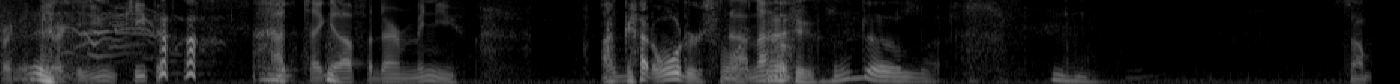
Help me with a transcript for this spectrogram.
freaking jerky. You can keep it. I'd take it off the darn menu. I've got orders for I it know. too. It does a lot. So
